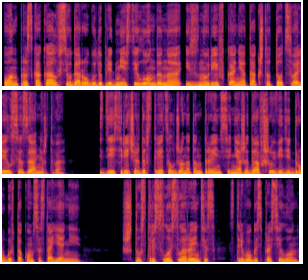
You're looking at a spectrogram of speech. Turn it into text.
Он проскакал всю дорогу до предместий Лондона, изнурив коня так, что тот свалился замертво. Здесь Ричарда встретил Джонатан Тренси, не ожидавший увидеть друга в таком состоянии. «Что стряслось, Лорентис?» — с тревогой спросил он.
